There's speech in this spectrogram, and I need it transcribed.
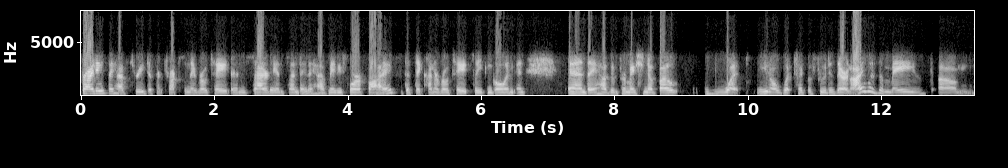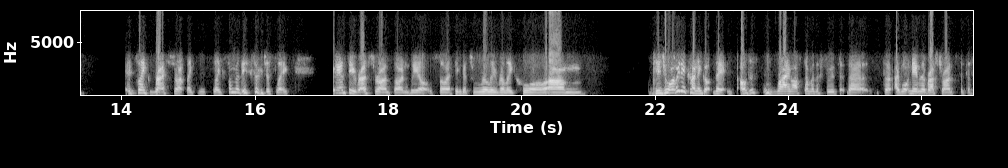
Fridays they have three different trucks and they rotate, and Saturday and Sunday they have maybe four or five that they kind of rotate, so you can go in and and they have information about what you know what type of food is there, and I was amazed. Um, it's like restaurant, like like some of these are just like fancy restaurants on wheels, so I think it's really really cool. Um, did you want me to kind of go? I'll just rhyme off some of the foods that the, the I won't name the restaurants, but the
